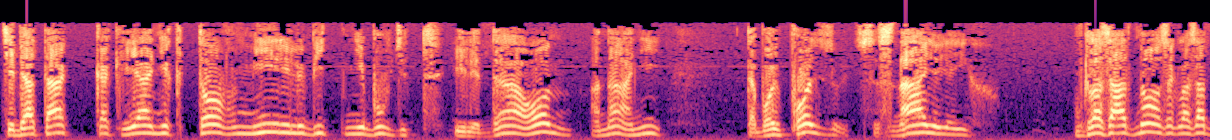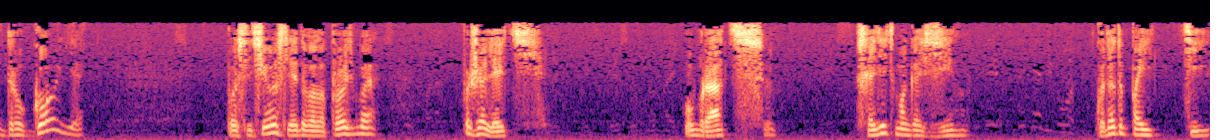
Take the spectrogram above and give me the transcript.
«Тебя так, как я, никто в мире любить не будет», или «Да, он, она, они...» Тобой пользуются, знаю я их. В глаза одно, за глаза другое. После чего следовала просьба пожалеть, убраться, сходить в магазин, куда-то пойти,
